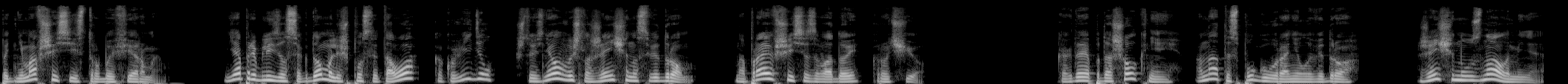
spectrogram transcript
поднимавшийся из трубы фермы. Я приблизился к дому лишь после того, как увидел, что из него вышла женщина с ведром, направившаяся за водой к ручью. Когда я подошел к ней, она от испуга уронила ведро. Женщина узнала меня,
